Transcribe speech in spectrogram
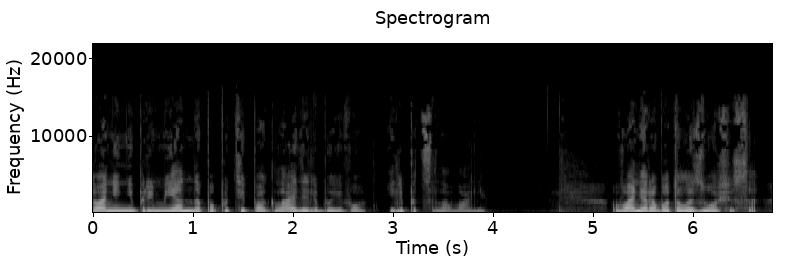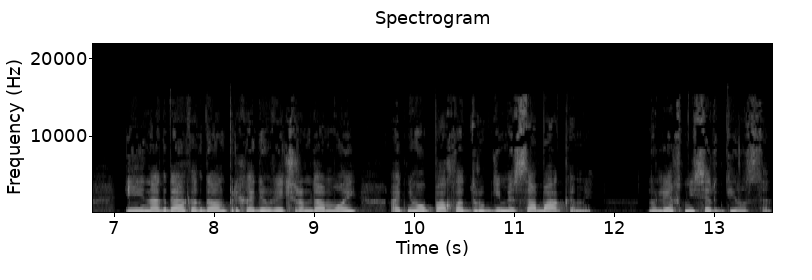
то они непременно по пути погладили бы его или поцеловали. Ваня работал из офиса, и иногда, когда он приходил вечером домой, от него пахло другими собаками. Но Лев не сердился.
